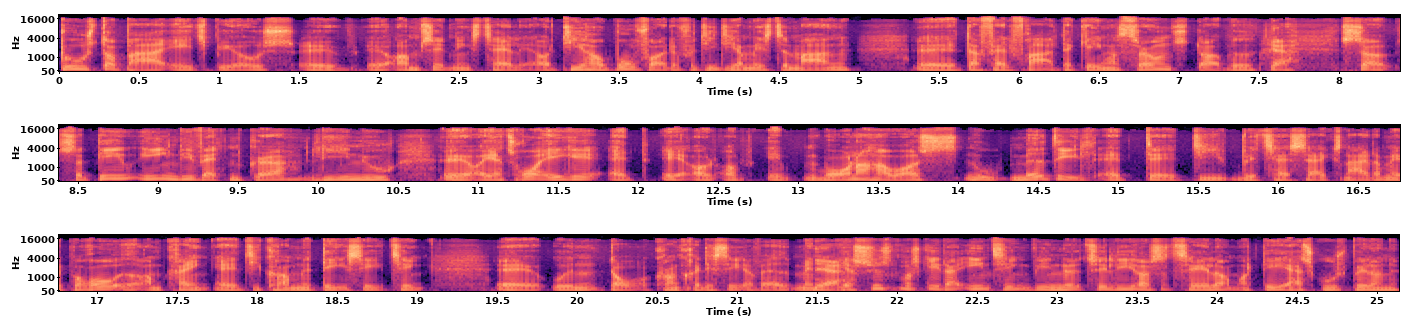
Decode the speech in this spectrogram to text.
booster bare HBO's øh, øh, omsætningstal, og de har jo brug for det, fordi de har mistet mange, øh, der faldt fra, da Game of Thrones stoppede. Ja. Så, så det er jo egentlig, hvad den gør lige nu. Øh, og jeg tror ikke, at... Øh, og, og, øh, Warner har jo også nu meddelt, at øh, de vil tage Zack Snyder med på råd omkring øh, de kommende DC-ting, øh, uden dog at konkretisere hvad. Men Ja. jeg synes måske, der er en ting, vi er nødt til lige også at tale om, og det er skuespillerne.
